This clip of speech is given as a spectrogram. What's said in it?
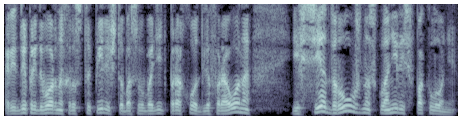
Ряды придворных расступились, чтобы освободить проход для фараона, и все дружно склонились в поклоне.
